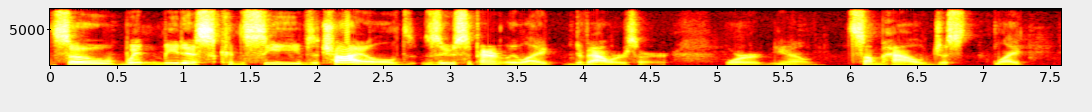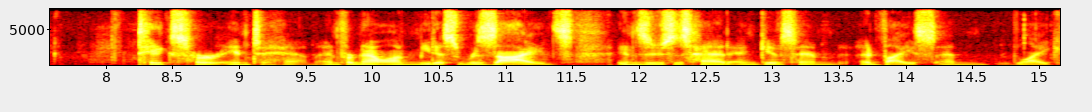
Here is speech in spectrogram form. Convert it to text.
so when Metis conceives a child, Zeus apparently like devours her, or you know somehow just like takes her into him. And from now on, Metis resides in Zeus's head and gives him advice and like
